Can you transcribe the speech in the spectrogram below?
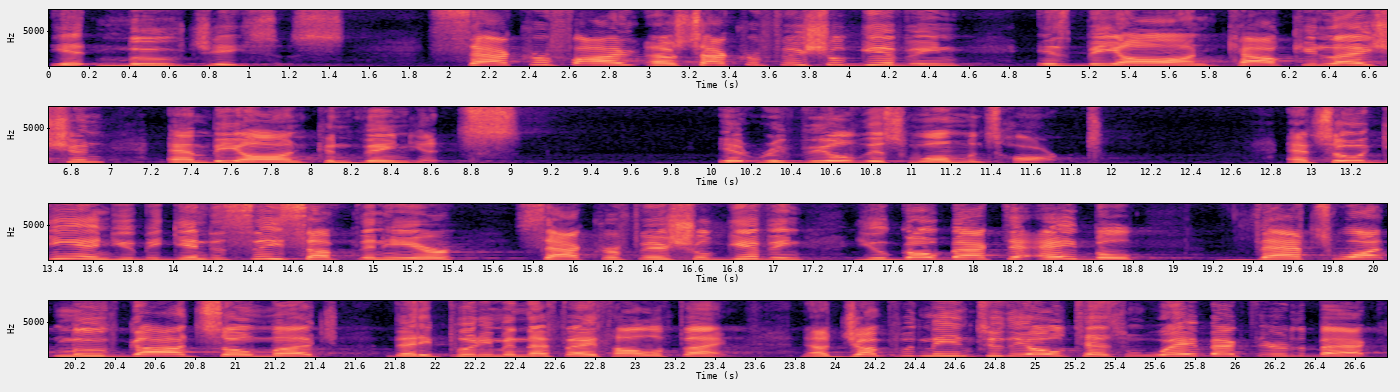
it moved Jesus. Sacrifice, uh, sacrificial giving is beyond calculation and beyond convenience. It revealed this woman's heart. And so, again, you begin to see something here sacrificial giving you go back to Abel, that's what moved God so much that he put him in that faith hall of fame. Now, jump with me into the Old Testament, way back there to the back,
